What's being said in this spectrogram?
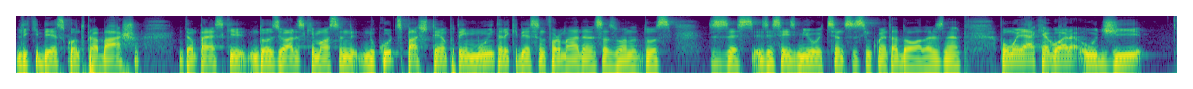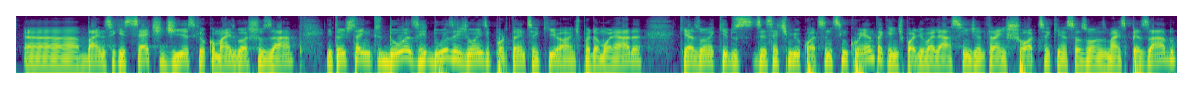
liquidez quanto para baixo. Então parece que em 12 horas que mostra, no curto espaço de tempo, tem muita liquidez sendo formada nessa zona dos 16.850 dólares, né? Vamos olhar aqui agora o de uh, Binance aqui sete dias, que é o que eu mais gosto de usar. Então a gente está entre duas, duas regiões importantes aqui, ó, a gente pode dar uma olhada, que é a zona aqui dos 17.450, que a gente pode avaliar assim de entrar em shorts aqui nessas zonas mais pesado,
